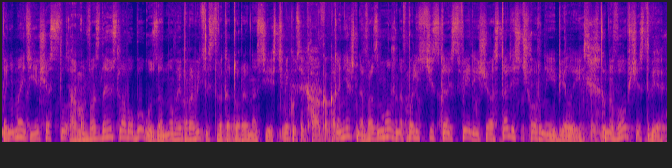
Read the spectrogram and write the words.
Понимаете, я сейчас воздаю славу Богу за новое правительство, которое у нас есть. Конечно, возможно, в политической сфере еще остались черные и белые, но в обществе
